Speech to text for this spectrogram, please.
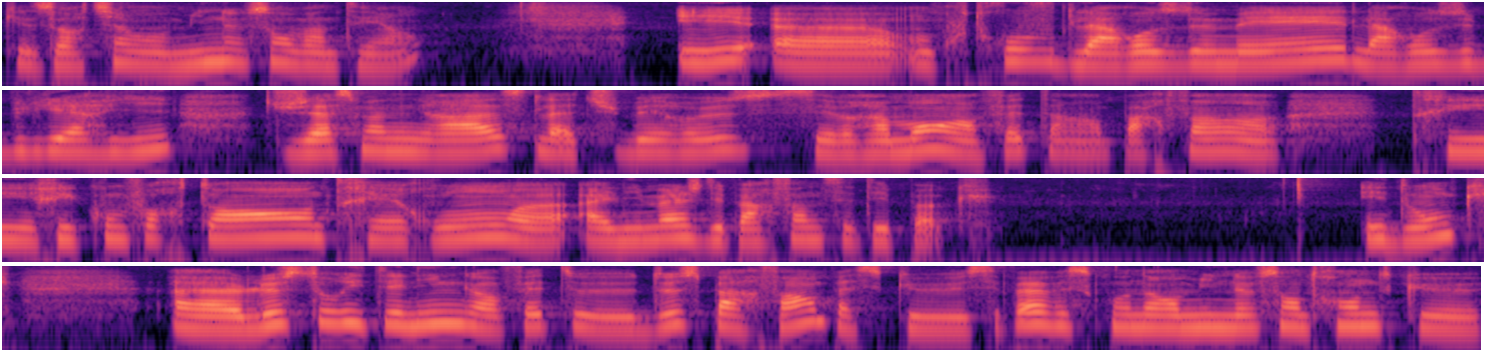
qui est sorti en 1921. Et euh, on retrouve de la rose de mai, de la rose de Bulgarie, du jasmin de grasse, de la tubéreuse. C'est vraiment en fait un parfum très réconfortant, très rond, euh, à l'image des parfums de cette époque. Et donc, euh, le storytelling en fait euh, de ce parfum, parce que c'est pas parce qu'on est en 1930 qu'ils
